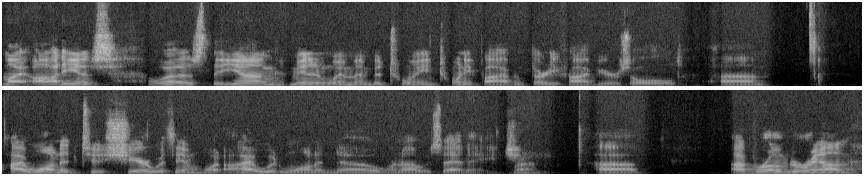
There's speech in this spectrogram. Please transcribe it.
my audience was the young men and women between 25 and 35 years old. Um, I wanted to share with them what I would want to know when I was that age. Right. Uh, I've roamed around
